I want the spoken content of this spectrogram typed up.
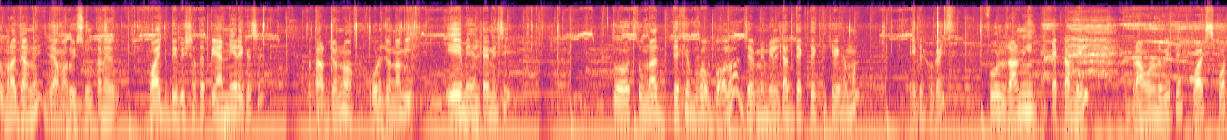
তোমরা জানোই যে আমার ওই সুলতানের হোয়াইট বেবির সাথে পেয়ার নিয়ে রেখেছে। তো তার জন্য ওর জন্য আমি এই মেলটা এনেছি। তো তোমরা দেখে বলো যে মেলটা দেখতে কি কেমন। এই দেখো গাইস ফুল রানিং একটা মিল ব্রাউন রবিতে হোয়াইট স্পট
